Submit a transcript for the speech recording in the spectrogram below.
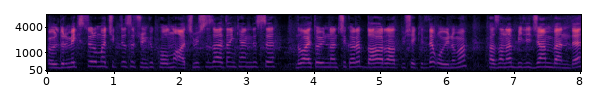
öldürmek istiyorum açıkçası. Çünkü kolunu açmıştı zaten kendisi. Dwight oyundan çıkarıp daha rahat bir şekilde oyunumu kazanabileceğim ben de.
